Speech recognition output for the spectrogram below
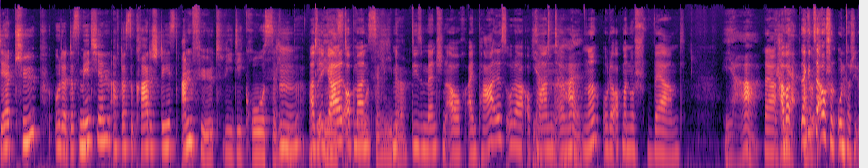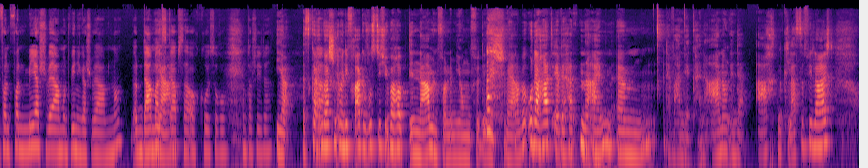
der Typ oder das Mädchen, auf das du gerade stehst, anfühlt wie die große mhm. Liebe. Also egal, ob man mit diesem Menschen auch ein Paar ist oder ob ja, man ähm, ne? oder ob man nur schwärmt. Ja. ja aber ja, da gibt es also ja auch schon Unterschiede von, von mehr Schwärmen und weniger Schwärmen, ne? Damals ja. gab es da auch größere Unterschiede. Ja, es ja. war schon immer die Frage, wusste ich überhaupt den Namen von dem Jungen, für den ich schwärme? Oder hat er, wir hatten einen, ähm, da waren wir, keine Ahnung, in der achten Klasse vielleicht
